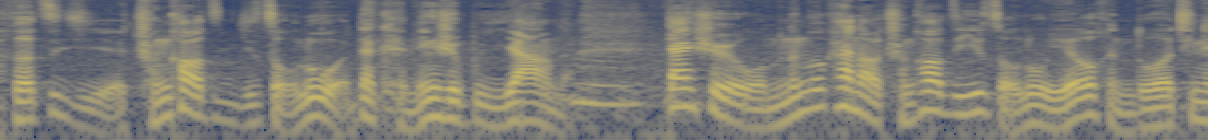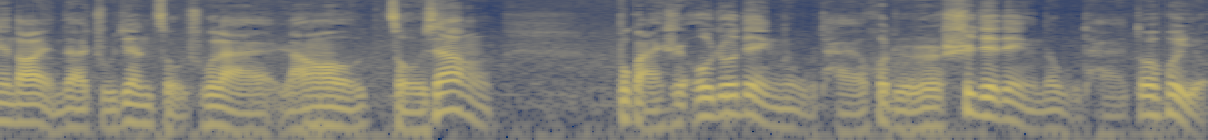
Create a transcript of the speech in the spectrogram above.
和自己纯靠自己走路，那肯定是不一样的。但是我们能够看到，纯靠自己走路，也有很多青年导演在逐渐走出来，然后走向，不管是欧洲电影的舞台，或者说世界电影的舞台，都会有。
